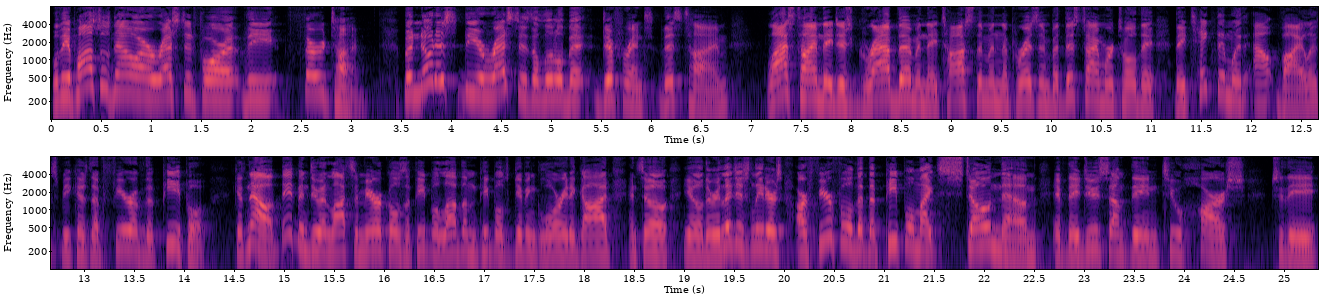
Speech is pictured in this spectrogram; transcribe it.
Well, the apostles now are arrested for the third time. But notice the arrest is a little bit different this time. Last time they just grabbed them and they tossed them in the prison, but this time we're told they, they take them without violence because of fear of the people. Because now they've been doing lots of miracles. The people love them. People's giving glory to God. And so, you know, the religious leaders are fearful that the people might stone them if they do something too harsh to the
